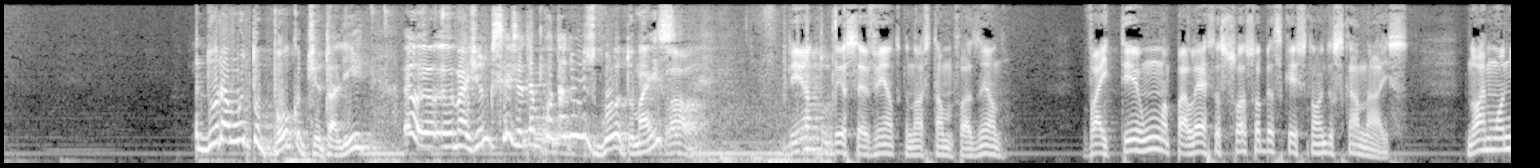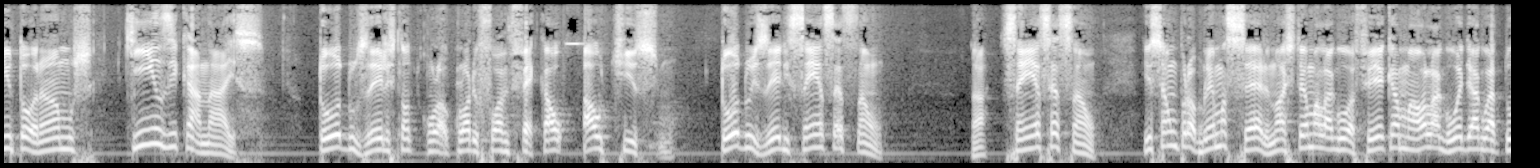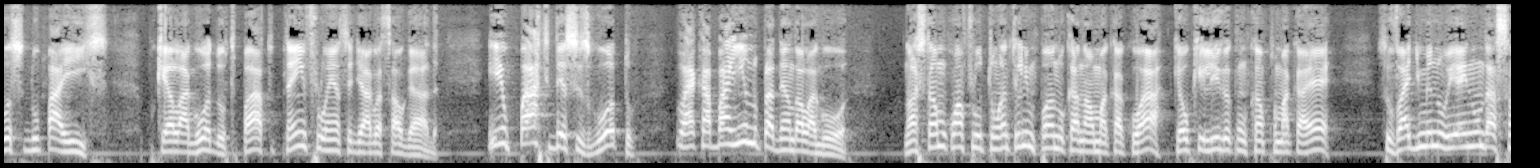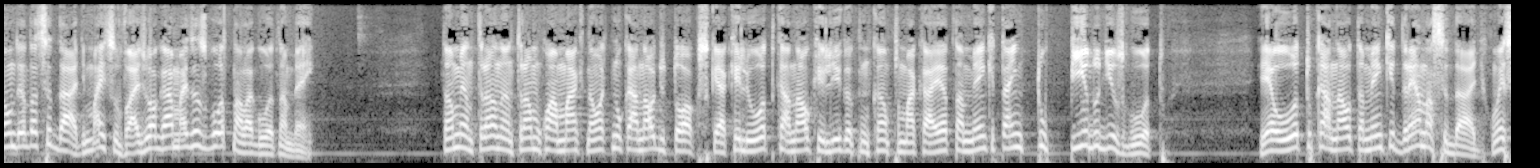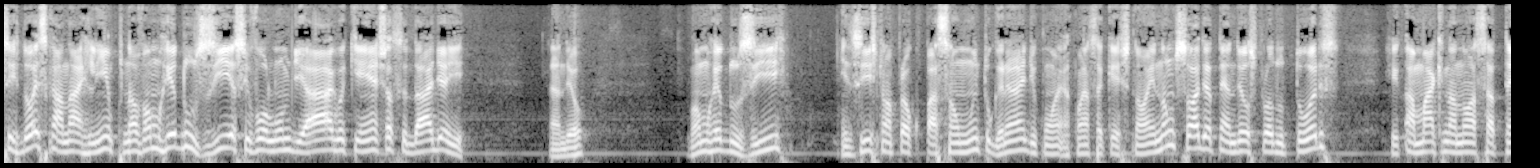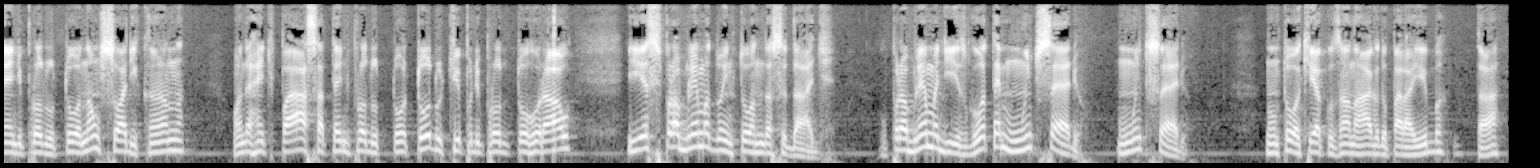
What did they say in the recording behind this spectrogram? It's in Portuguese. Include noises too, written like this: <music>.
Dura muito pouco, Tito, ali. Eu, eu, eu, imagino que seja até por conta do esgoto, mas. Claro. Dentro desse evento que nós estamos fazendo, vai ter uma palestra só sobre as questões dos canais. Nós monitoramos 15 canais. Todos eles estão com cloriforme fecal altíssimo. Todos eles, sem exceção. Tá? Sem exceção. Isso é um problema sério. Nós temos a Lagoa Feia, que é a maior lagoa de água doce do país. Porque a Lagoa do Pato tem influência de água salgada. E parte desse esgoto vai acabar indo para dentro da lagoa. Nós estamos com a flutuante limpando o canal Macacoá, que é o que liga com o Campo Macaé. Isso vai diminuir a inundação dentro da cidade, mas isso vai jogar mais esgoto na lagoa também. Estamos entrando, entramos com a máquina ontem no canal de Tocos, que é aquele outro canal que liga com Campos Macaé também, que está entupido de esgoto. É outro canal também que drena a cidade. Com esses dois canais limpos, nós vamos reduzir esse volume de água que enche a cidade aí. Entendeu? Vamos reduzir. Existe uma preocupação muito grande com, com essa questão, e não só de atender os produtores, que a máquina nossa atende produtor não só de cana, onde a gente passa, atende produtor, todo tipo de produtor rural e esse problema do entorno da cidade. O problema de esgoto é muito sério, muito sério. Não estou aqui acusando a água do Paraíba, tá?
